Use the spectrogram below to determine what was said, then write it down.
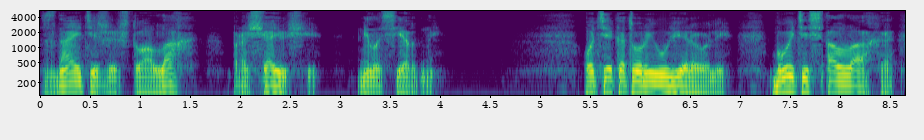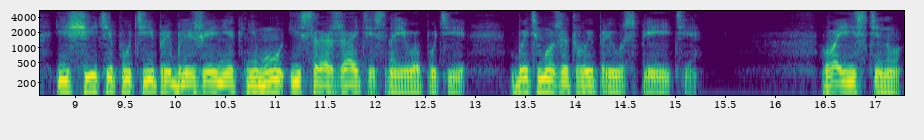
Знайте же, что Аллах прощающий, милосердный. О те, которые уверовали, бойтесь Аллаха, ищите пути приближения к Нему и сражайтесь на Его пути. Быть может, вы преуспеете. Воистину,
